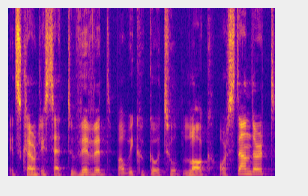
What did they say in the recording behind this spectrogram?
It's currently set to vivid, but we could go to log or standard.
